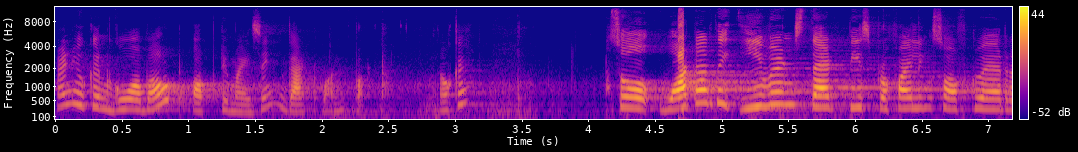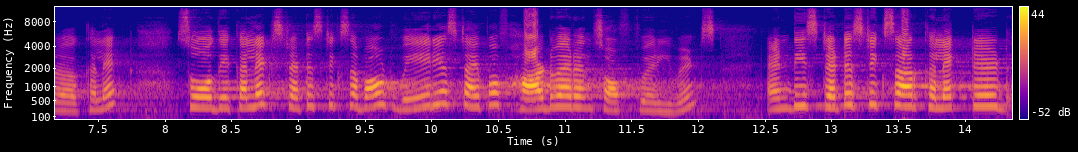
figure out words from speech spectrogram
and you can go about optimizing that one part. Okay. So, what are the events that these profiling software uh, collect? So, they collect statistics about various type of hardware and software events and these statistics are collected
